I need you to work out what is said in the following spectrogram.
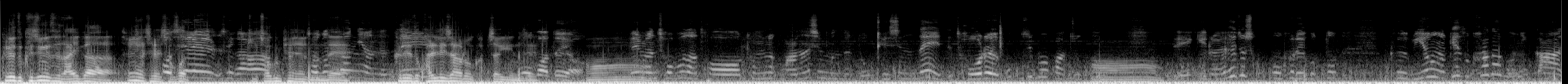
그래도 그 중에서 나이가 소녀가 제일 어, 적어 제일 제가 좀 적은 편이었는데 적은 편이었는데 그래도 관리자로 갑자기 이제 어 맞아요. 어. 왜냐면 저보다 더 경력 많으신 분들도 계신데 이제 저를 꼭 집어가지고 어. 이제 얘기를 해주셨고 그리고 또 그 미용을 계속 하다 보니까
